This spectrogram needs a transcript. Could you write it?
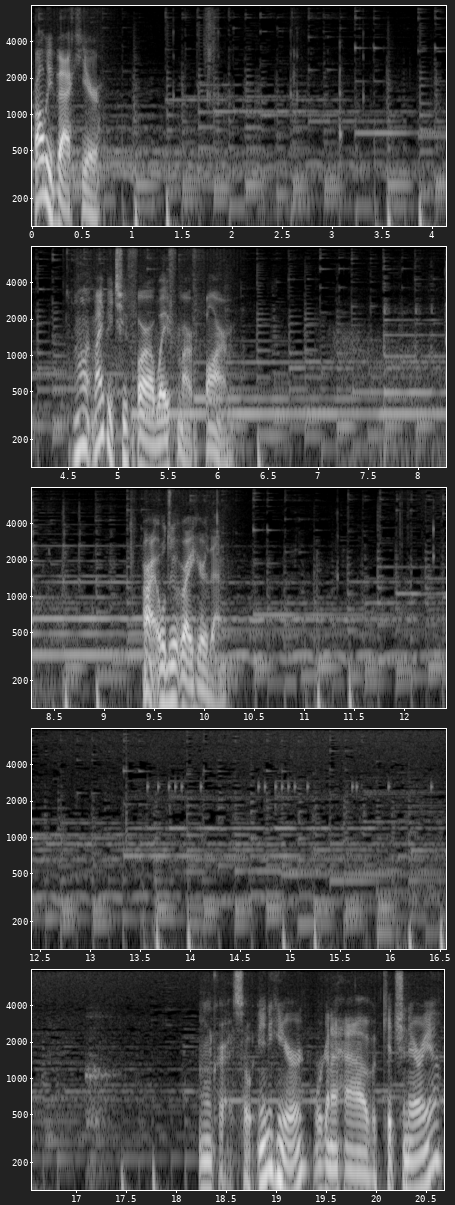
Probably back here. Well, it might be too far away from our farm. All right, we'll do it right here then. Okay, so in here, we're going to have a kitchen area.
